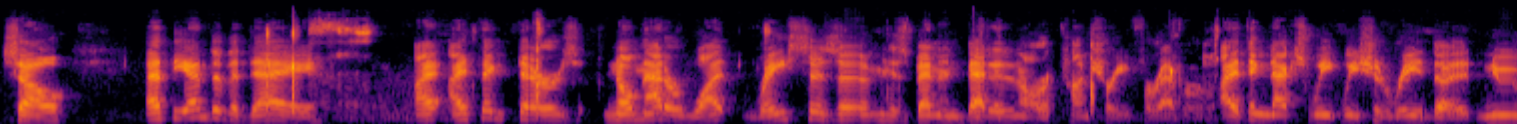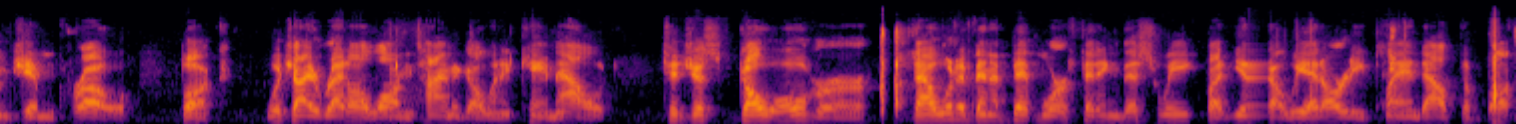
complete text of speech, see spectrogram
So, at the end of the day, I, I think there's no matter what, racism has been embedded in our country forever. I think next week we should read the new Jim Crow book, which I read a long time ago when it came out to just go over. That would have been a bit more fitting this week, but you know, we had already planned out the book.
